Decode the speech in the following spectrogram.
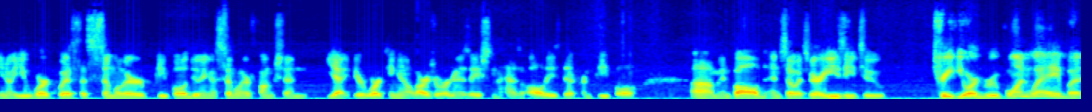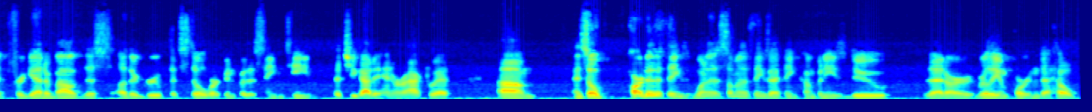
you know, you work with a similar people doing a similar function, yet you're working in a larger organization that has all these different people um, involved, and so it's very easy to treat your group one way, but forget about this other group that's still working for the same team that you got to interact with. Um, and so part of the things, one of the, some of the things I think companies do that are really important to help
